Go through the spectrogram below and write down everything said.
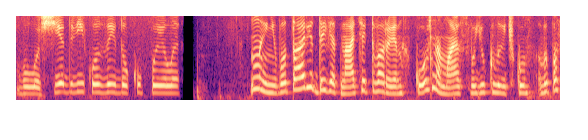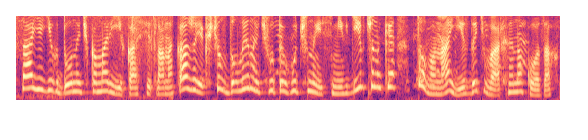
було ще дві кози докупили. Нині в отарі 19 тварин. Кожна має свою кличку. Випасає їх донечка Марійка. Світлана каже, якщо з долини чути гучний сміх дівчинки, то вона їздить верхи на козах.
